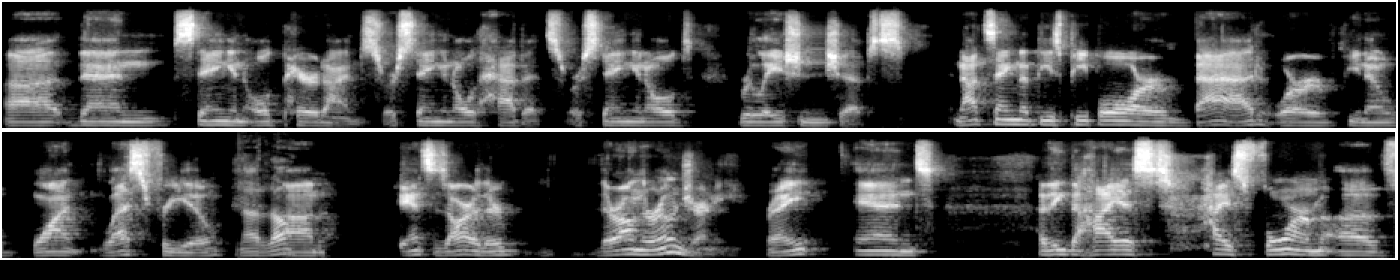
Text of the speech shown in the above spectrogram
uh, than staying in old paradigms or staying in old habits or staying in old relationships? Not saying that these people are bad or you know want less for you. Not at all. Um, chances are they're they're on their own journey, right? And I think the highest highest form of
